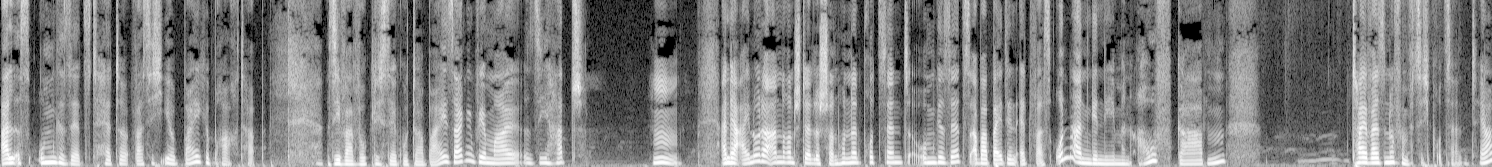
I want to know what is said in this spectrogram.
alles umgesetzt hätte, was ich ihr beigebracht habe. Sie war wirklich sehr gut dabei. Sagen wir mal, sie hat hat hm, an der einen oder anderen Stelle schon 100 Prozent umgesetzt, aber bei den etwas unangenehmen Aufgaben teilweise nur 50 Prozent, ja.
